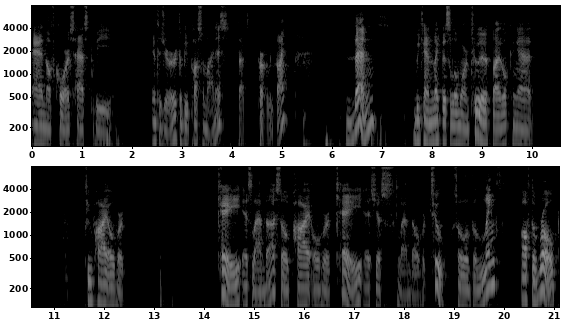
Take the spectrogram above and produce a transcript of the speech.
And of course has to be integer, it could be plus or minus, that's perfectly fine. Then we can make this a little more intuitive by looking at 2 pi over k is lambda, so pi over k is just lambda over 2. So the length of the rope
